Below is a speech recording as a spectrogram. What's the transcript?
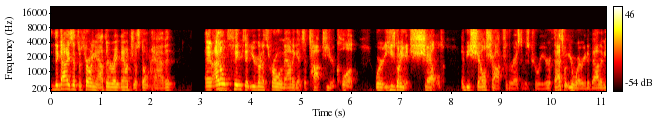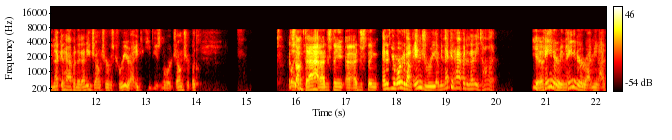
the guys that they're throwing out there right now just don't have it. And I don't think that you're going to throw him out against a top tier club where he's going to get shelled and be shell shocked for the rest of his career. If that's what you're worried about, I mean, that could happen at any juncture of his career. I hate to keep using the word juncture, but It's Like- not that. I just think. I I just think. And if you're worried about injury, I mean that could happen at any time. Yeah. Painter, I mean, Painter, I mean I,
